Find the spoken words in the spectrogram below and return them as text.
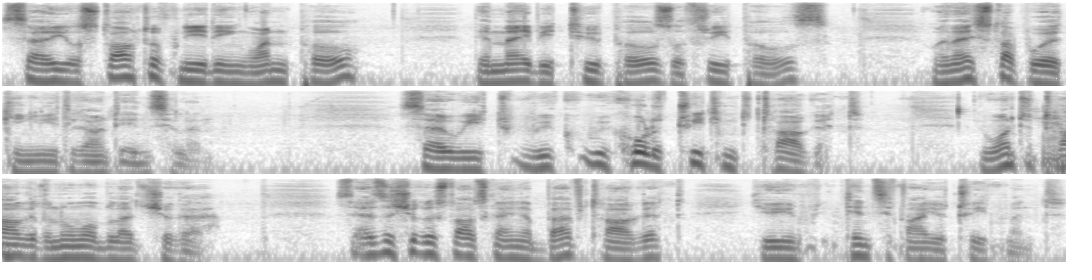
So you'll start off needing one pill, there may be two pills or three pills. When they stop working, you need to go into insulin. So we, we, we call it treating to target. You want to target a normal blood sugar. So as the sugar starts going above target, you intensify your treatment.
